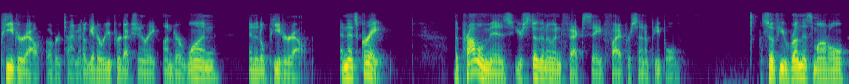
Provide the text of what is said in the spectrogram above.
peter out over time. It'll get a reproduction rate under one, and it'll peter out. And that's great. The problem is you're still going to infect, say, 5% of people. So if you run this model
